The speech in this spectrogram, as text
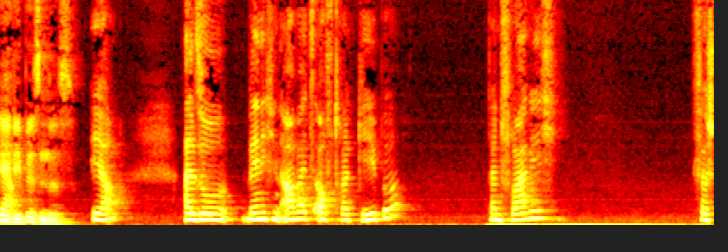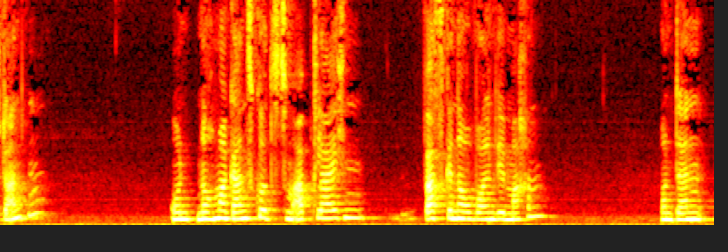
Daily Ja. Business. ja. Also, wenn ich einen Arbeitsauftrag gebe, dann frage ich, verstanden? Und nochmal ganz kurz zum Abgleichen, was genau wollen wir machen? Und dann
